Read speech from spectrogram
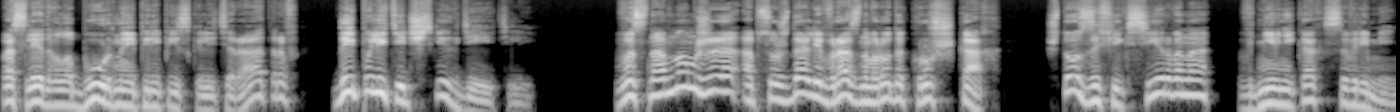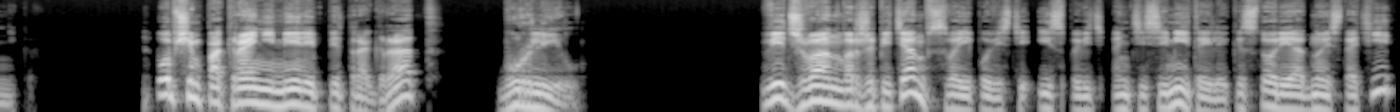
последовала бурная переписка литераторов, да и политических деятелей. В основном же обсуждали в разного рода кружках что зафиксировано в дневниках современников. В общем, по крайней мере, Петроград бурлил. Виджван Варжапетян в своей повести «Исповедь антисемита» или к истории одной статьи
